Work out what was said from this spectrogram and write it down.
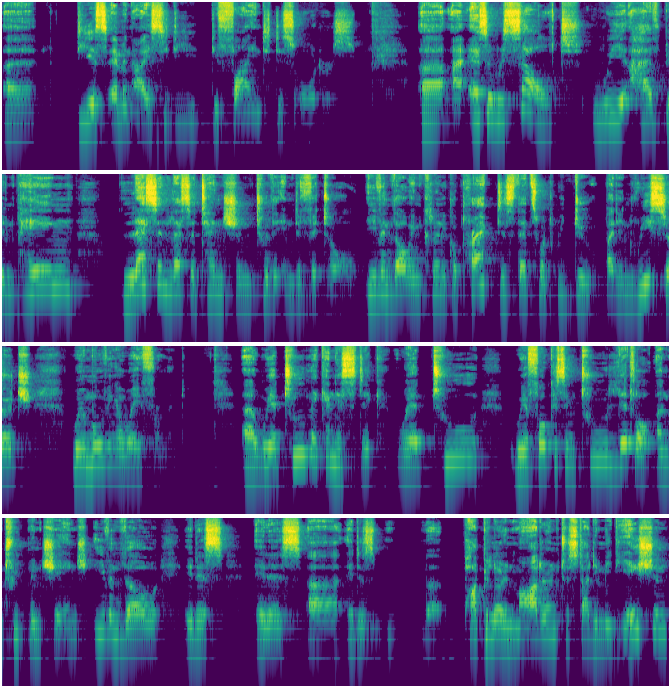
uh, DSM and ICD defined disorders. Uh, as a result, we have been paying less and less attention to the individual, even though in clinical practice that's what we do. But in research, we're moving away from it. Uh, we are too mechanistic. We're too we're focusing too little on treatment change, even though it is it is uh, it is uh, popular and modern to study mediation.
